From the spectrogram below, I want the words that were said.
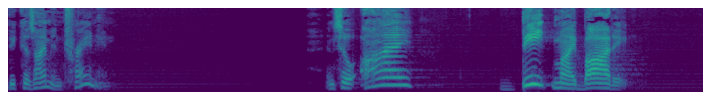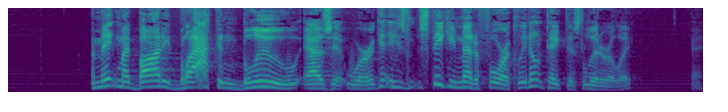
because I'm in training. And so I beat my body. I make my body black and blue, as it were. He's speaking metaphorically. Don't take this literally. Okay?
